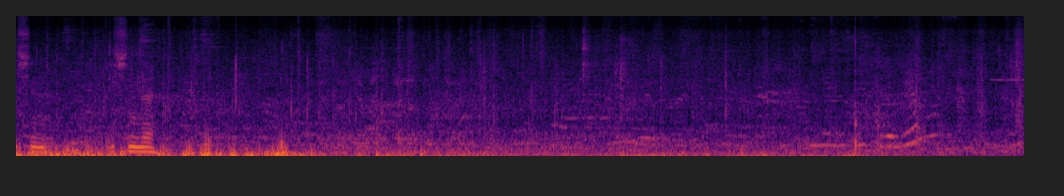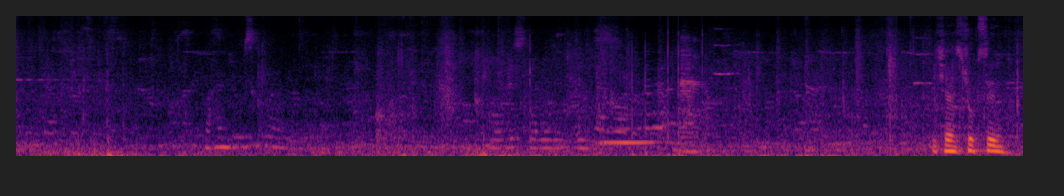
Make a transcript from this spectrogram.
İşin içinde. İçerisi çok serin.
